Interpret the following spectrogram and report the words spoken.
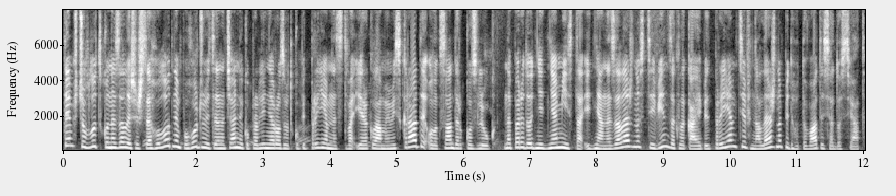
Тим, що в Луцьку не залишишся голодним, погоджується начальник управління розвитку підприємництва і реклами міськради Олександр Козлюк. Напередодні Дня міста і Дня Незалежності він закликає підприємців належно підготуватися до свят.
